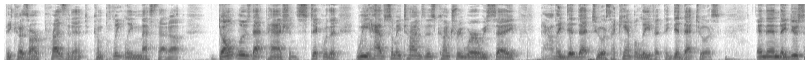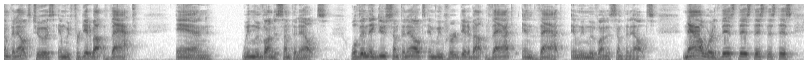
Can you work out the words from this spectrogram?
because our president completely messed that up. Don't lose that passion. Stick with it. We have so many times in this country where we say, oh, they did that to us. I can't believe it. They did that to us. And then they do something else to us and we forget about that and we move on to something else. Well, then they do something else and we forget about that and that and we move on to something else. Now we're this, this, this, this, this.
